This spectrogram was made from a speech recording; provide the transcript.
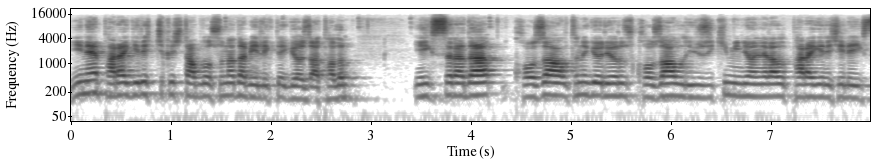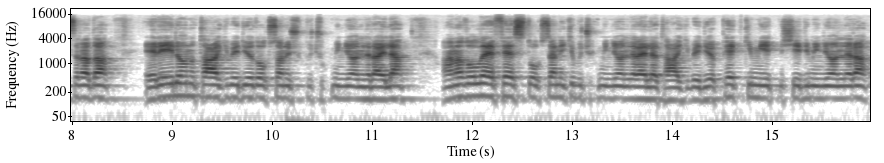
Yine para giriş çıkış tablosuna da birlikte göz atalım. İlk sırada Koza altını görüyoruz. Kozal 102 milyon liralık para girişiyle ilk sırada. Ereğli onu takip ediyor 93,5 milyon lirayla. Anadolu Efes 92,5 milyon lirayla takip ediyor. Petkim 77 milyon lira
